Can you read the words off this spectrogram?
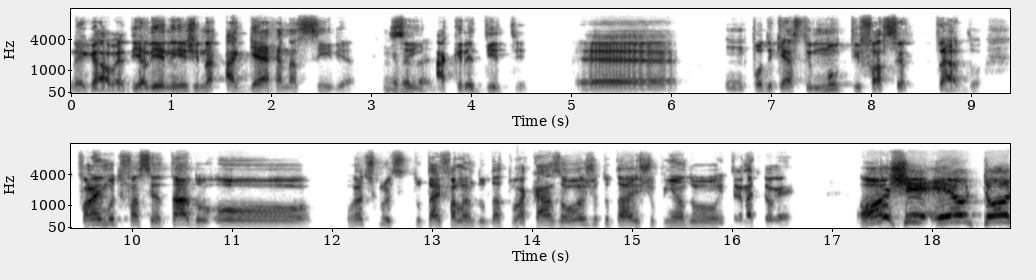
legal. É de alienígena a guerra na Síria. É Sim, verdade. acredite. É um podcast multifacetado. Falar em multifacetado, o, Ratos Cruz, tu tá falando da tua casa hoje ou tu tá chupinhando a internet de alguém? Hoje eu tô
